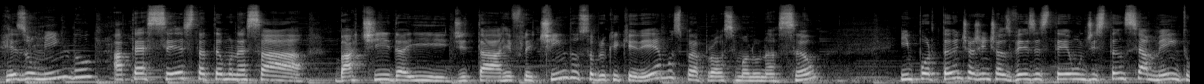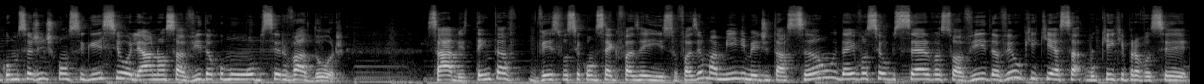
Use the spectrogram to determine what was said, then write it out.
Resumindo, até sexta estamos nessa batida aí de estar tá refletindo sobre o que queremos para a próxima alunação. Importante a gente às vezes ter um distanciamento, como se a gente conseguisse olhar a nossa vida como um observador sabe? Tenta ver se você consegue fazer isso, fazer uma mini meditação e daí você observa a sua vida, vê o que que é o que que para você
